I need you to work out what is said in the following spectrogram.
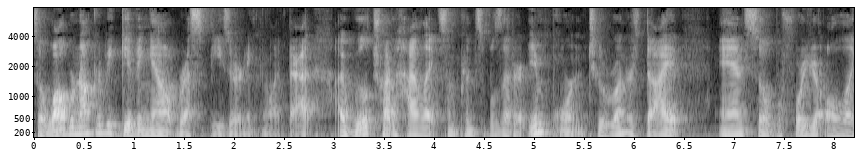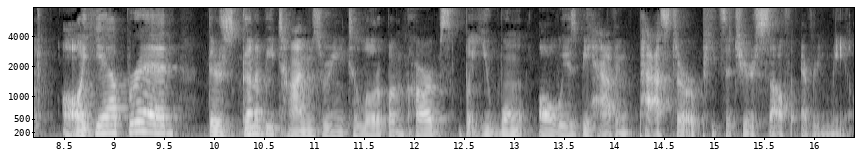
So while we're not going to be giving out recipes or anything like that, I will try to highlight some principles that are important to a runner's diet. And so before you're all like, oh yeah, bread, there's going to be times where you need to load up on carbs, but you won't always be having pasta or pizza to yourself every meal.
